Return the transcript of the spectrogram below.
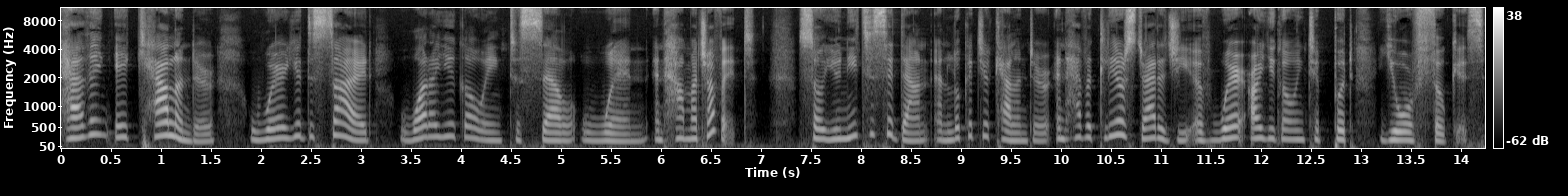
having a calendar where you decide what are you going to sell when and how much of it so you need to sit down and look at your calendar and have a clear strategy of where are you going to put your focus.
